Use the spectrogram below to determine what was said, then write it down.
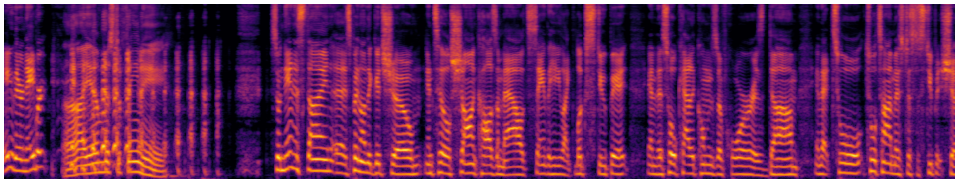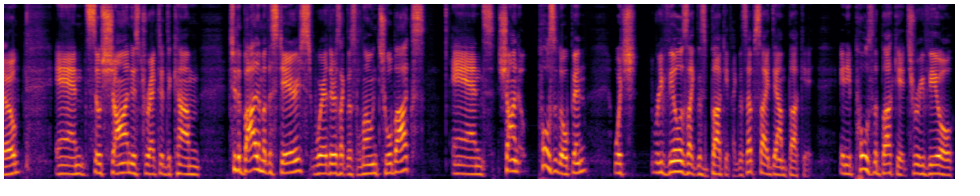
Hey there, neighbor. I am Mr. Feeney. So Nana Stein uh, has been on a good show until Sean calls him out, saying that he like looks stupid and this whole catacombs of horror is dumb and that Tool Tool Time is just a stupid show. And so Sean is directed to come to the bottom of the stairs where there's like this lone toolbox, and Sean pulls it open, which reveals like this bucket, like this upside down bucket. And he pulls the bucket to reveal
